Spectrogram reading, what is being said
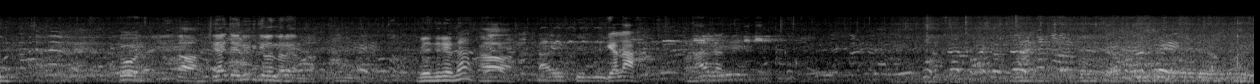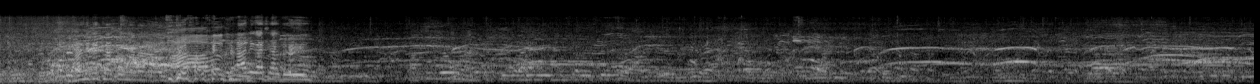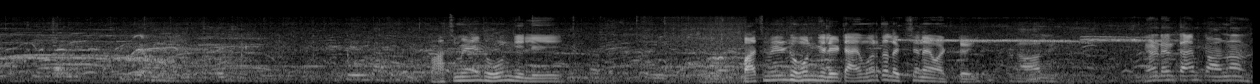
कोण? हा त्या चैनीत गेलं ना यांना. बेंद्रे ना? हा. गेला. झाली का छातू? मला? झाली का पाच मिनिट होऊन गेले. पाच मिनिट होऊन गेले. टायमर तर लक्ष नाही वाटतंय. टाइम टाइम काढला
